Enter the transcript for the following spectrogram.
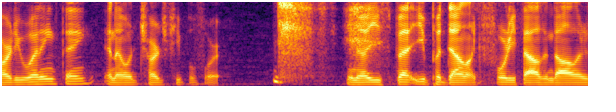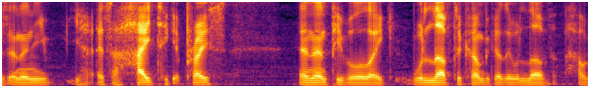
party wedding thing, and I would charge people for it. You know, you spent you put down like forty thousand dollars, and then you it's a high ticket price, and then people like would love to come because they would love how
